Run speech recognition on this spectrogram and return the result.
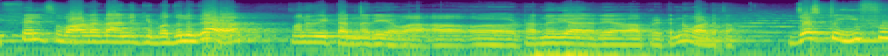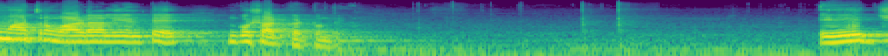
ఇఫ్ ఎల్స్ వాడడానికి బదులుగా మనం ఈ టర్నరీ టర్నరీ ఆపరేటర్ని వాడతాం. జస్ట్ ఇఫ్ మాత్రం వాడాలి అంటే ఇంకో షార్ట్ కట్ ఉంది. ఏజ్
